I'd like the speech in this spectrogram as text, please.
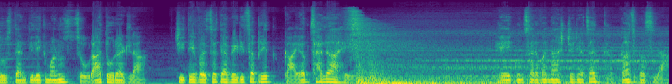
तोच त्यांतील एक माणूस जोरात ओरडला. चितेवरचं त्या वेडीचं प्रेत गायब झालं आहे. हे ऐकून सर्वांना आश्चर्याचा धक्काच बसला.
